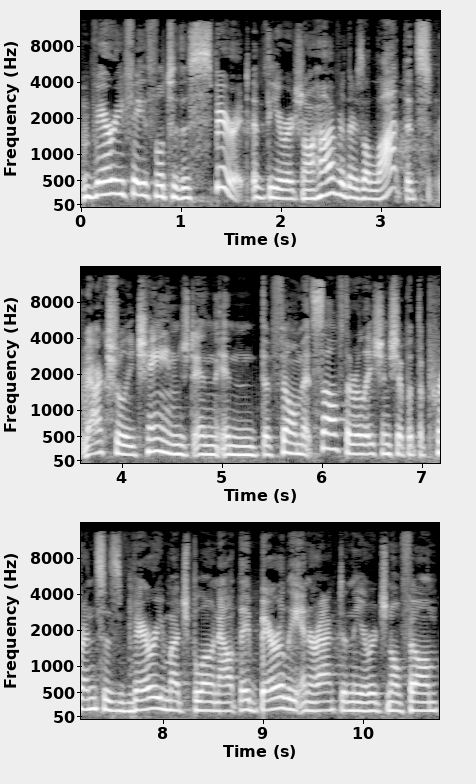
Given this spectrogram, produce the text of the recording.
very faithful to the spirit of the original. However, there's a lot that's actually changed in, in the film itself. The relationship with the prince is very much blown out. They barely interact in the original film.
